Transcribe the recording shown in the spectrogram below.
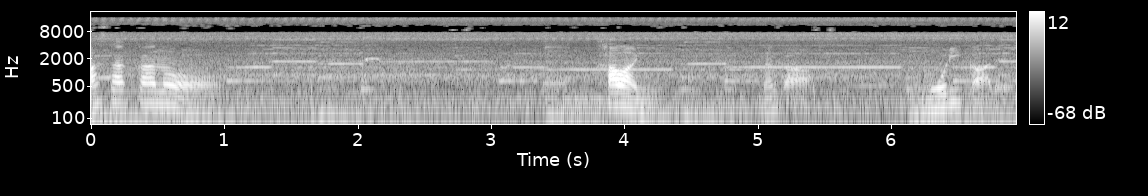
まさかの川になんか森かあれ。なんか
